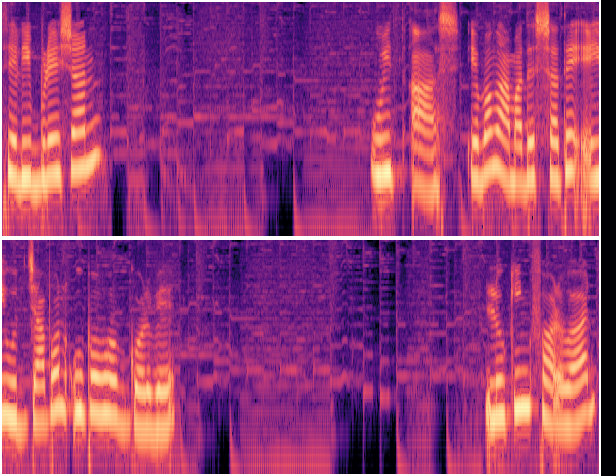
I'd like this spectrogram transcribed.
celebration with us এবং আমাদের সাথে এই উদযাপন উপভোগ করবে। Looking forward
